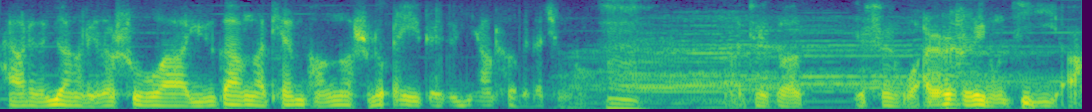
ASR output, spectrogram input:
还有这个院子里的树啊、鱼缸啊、天棚啊、石头，哎，这个印象特别的清楚。嗯啊，这个也是我儿时的一种记忆啊。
